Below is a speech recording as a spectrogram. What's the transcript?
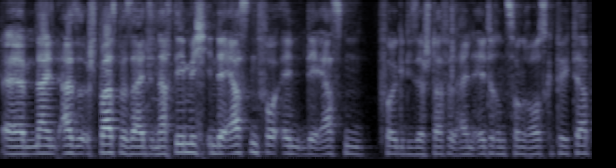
Ähm, nein, also Spaß beiseite. Nachdem ich in der ersten, Fo- in der ersten Folge dieser Staffel einen älteren Song rausgepickt habe,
